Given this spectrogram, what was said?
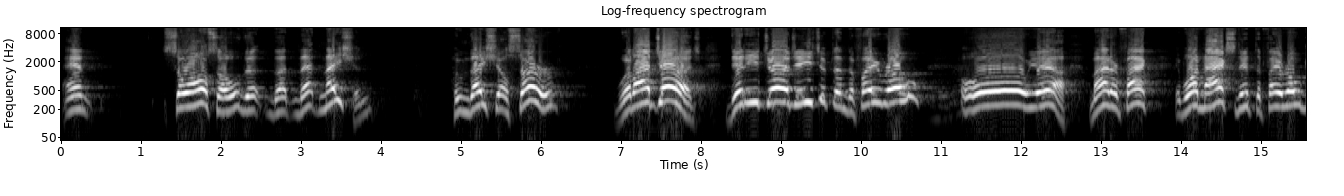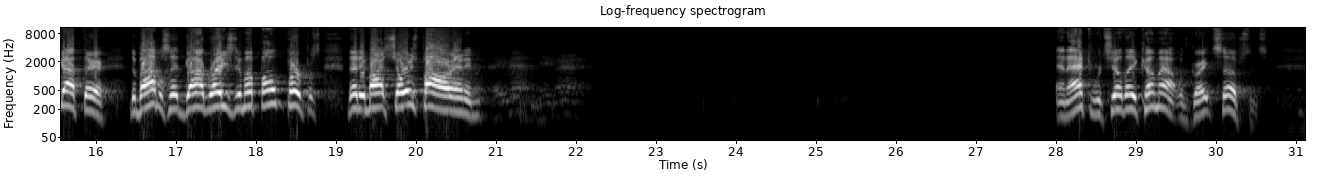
And so also that, that, that nation whom they shall serve will I judge. Did he judge Egypt and the Pharaoh? Oh, yeah. Matter of fact, it wasn't an accident that Pharaoh got there. The Bible said God raised him up on purpose that he might show his power in him. Amen. Amen. And afterward shall they come out with great substance.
